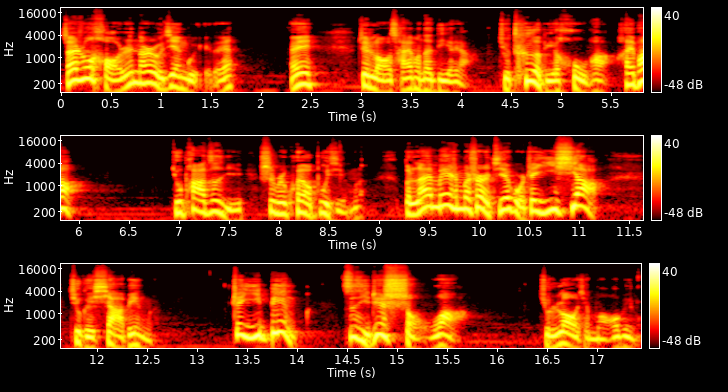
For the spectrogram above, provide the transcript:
咱说好人哪有见鬼的呀？哎，这老裁缝他爹呀，就特别后怕、害怕，就怕自己是不是快要不行了。本来没什么事儿，结果这一下就给吓病了。这一病，自己这手啊就落下毛病了。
